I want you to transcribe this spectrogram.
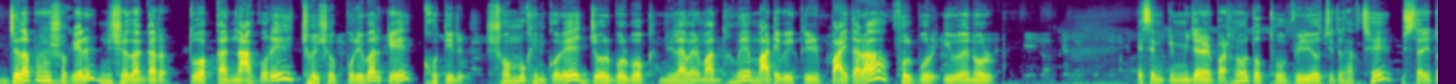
জেলা প্রশাসকের নিষেধাজ্ঞার তোয়াক্কা না করে ছয়শো পরিবারকে ক্ষতির সম্মুখীন করে জোরপূর্বক নিলামের মাধ্যমে মাটি বিক্রির পায়তারা ফুলপুর ইউএনওর এস এম কে মিজানের পাঠানো তথ্য ভিডিও চিত্রে থাকছে বিস্তারিত।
